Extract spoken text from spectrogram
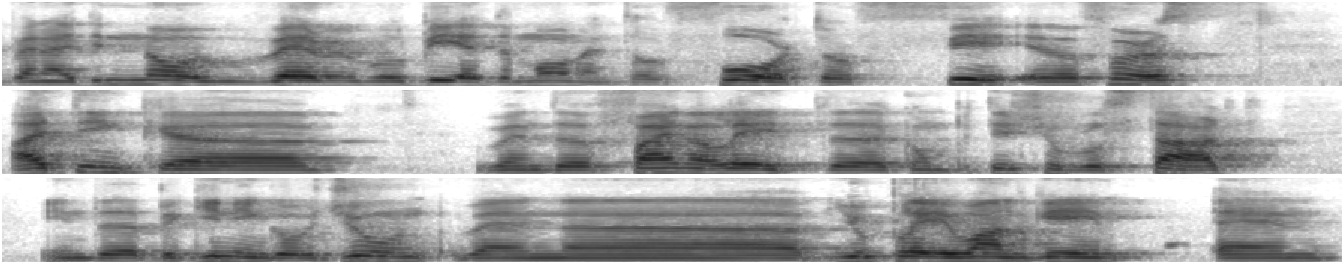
when I didn't know where we will be at the moment, or fourth or fi- uh, first, I think uh, when the final eight competition will start in the beginning of June when uh, you play one game and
